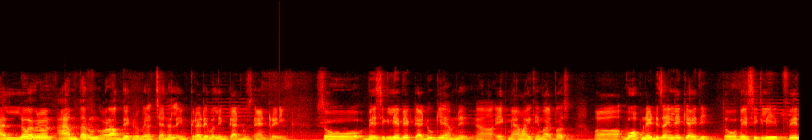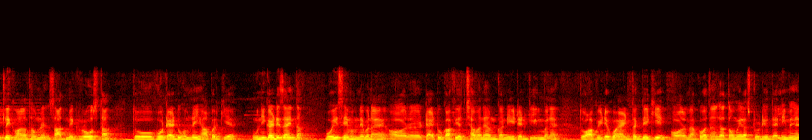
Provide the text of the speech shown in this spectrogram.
Hello everyone I am Tarun और आप देख रहे हो मेरा channel incredible ink tattoos and training so basically अभी एक टैडू किया हमने एक मैम आई थी हमारे पास। वो अपने ही डिज़ाइन लेके आई थी। तो बेसिकली फेथ लिखवाना था उन्हें, साथ में एक रोज़ था। तो वो टैटू हमने यहाँ पर किया है। उन्हीं का डिज़ाइन था। वही सेम हमने बनाया है और टैटू काफ़ी अच्छा बना है, उनका नीट एंड क्लीन बना है। तो आप वीडियो को एंड तक देखिए और मैं आपको बताना चाहता हूँ, मेरा स्टूडियो दिल्ली में है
